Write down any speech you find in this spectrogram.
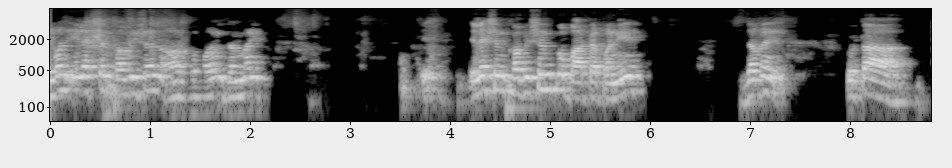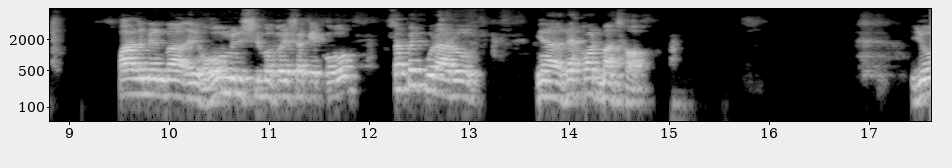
इभन इलेक्सन कमिसनहरूको पनि जम्मै इलेक्सन कमिसनकोबाट पनि जम्मै उता पार्लियामेन्टमा होम मिनिस्ट्रीमा गइसकेको सबै कुराहरू यहाँ रेकर्डमा छ। यो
